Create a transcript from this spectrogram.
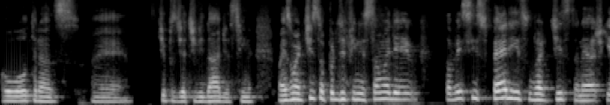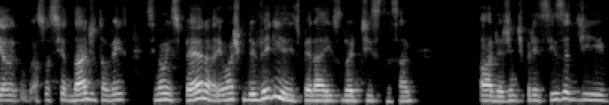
Ou outras é, tipos de atividade assim, né? Mas um artista, por definição, ele talvez se espere isso do artista, né? Acho que a, a, sociedade talvez, se não espera, eu acho que deveria esperar isso do artista, sabe? Olha, a gente precisa de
